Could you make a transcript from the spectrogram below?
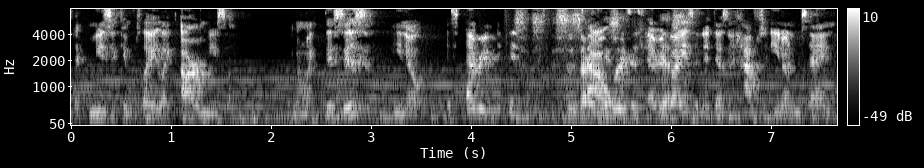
like music and play like our music? And I'm like, this is, you know, it's every, it's, this is our ours, music. it's everybody's, yes. and it doesn't have to, you know what I'm saying?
